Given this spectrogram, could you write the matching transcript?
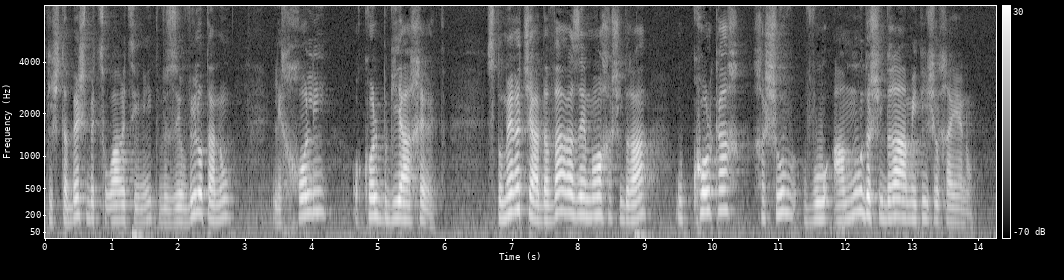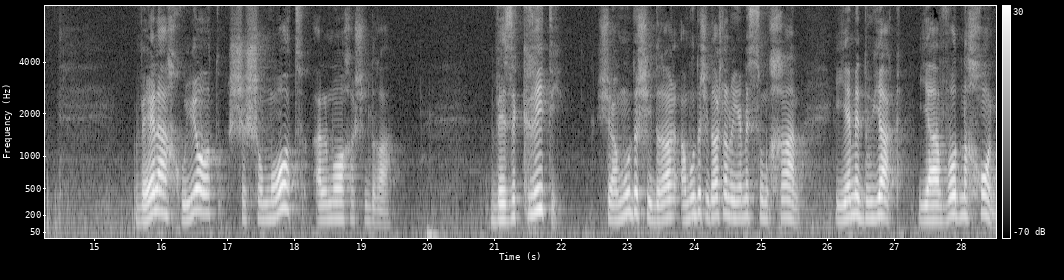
תשתבש בצורה רצינית, וזה יוביל אותנו לחולי או כל פגיעה אחרת. זאת אומרת שהדבר הזה, מוח השדרה, הוא כל כך חשוב והוא עמוד השדרה האמיתי של חיינו. ואלה החוליות ששומרות על מוח השדרה. וזה קריטי שעמוד השדרה, השדרה שלנו יהיה מסונכרן, יהיה מדויק, יעבוד נכון.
